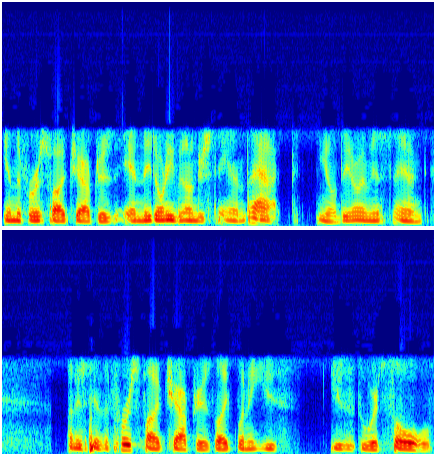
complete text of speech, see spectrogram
in the first five chapters and they don't even understand that. You know, they don't understand understand the first five chapters, like when it use, uses the word souls,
